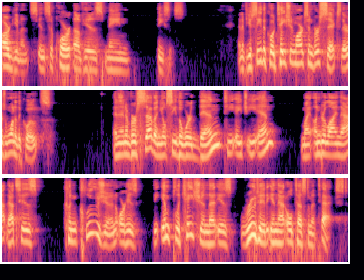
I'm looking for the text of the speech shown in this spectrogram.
arguments in support of his main thesis. And if you see the quotation marks in verse 6, there's one of the quotes. And then in verse 7, you'll see the word then, T-H-E-N. You might underline that. That's his conclusion or his, the implication that is rooted in that Old Testament text.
